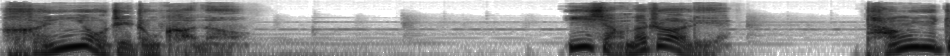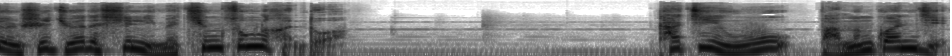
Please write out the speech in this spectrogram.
很有这种可能。一想到这里，唐玉顿时觉得心里面轻松了很多。他进屋，把门关紧。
